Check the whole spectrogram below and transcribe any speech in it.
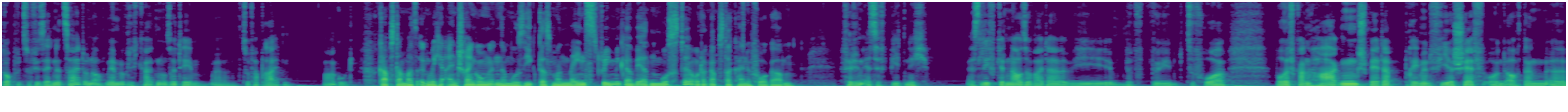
doppelt so viel Sendezeit und auch mehr Möglichkeiten, unsere Themen äh, zu verbreiten. War gut. Gab es damals irgendwelche Einschränkungen in der Musik, dass man mainstreamiger werden musste oder gab es da keine Vorgaben? Für den SF-Beat nicht. Es lief genauso weiter wie, wie zuvor. Wolfgang Hagen, später Bremen 4 Chef und auch dann äh,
